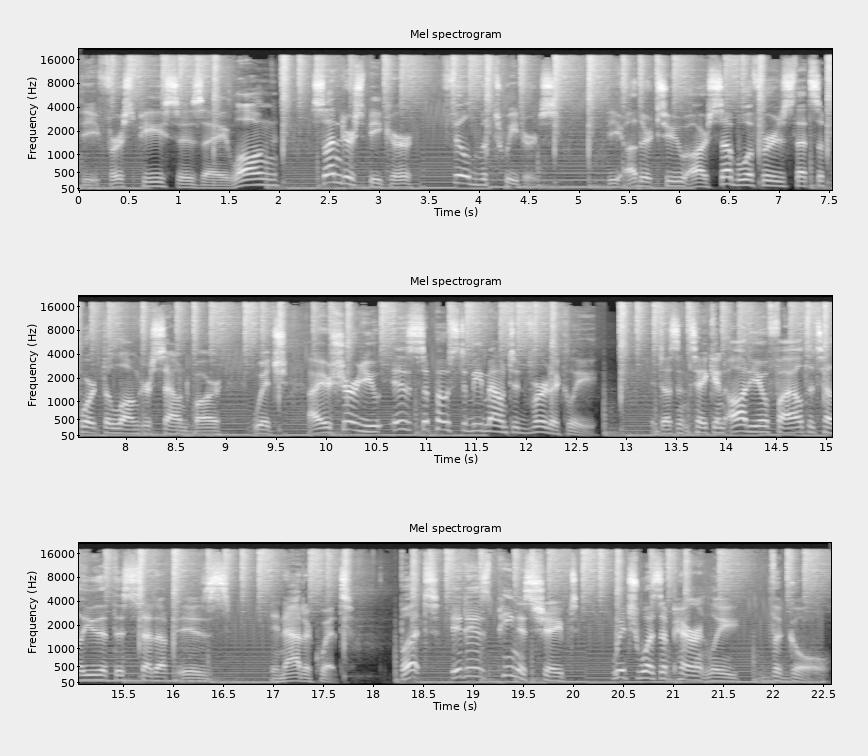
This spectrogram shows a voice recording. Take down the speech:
The first piece is a long, slender speaker filled with tweeters. The other two are subwoofers that support the longer soundbar, which I assure you is supposed to be mounted vertically. It doesn't take an audiophile to tell you that this setup is inadequate. But it is penis shaped, which was apparently the goal.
